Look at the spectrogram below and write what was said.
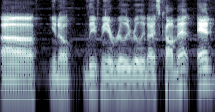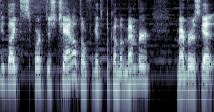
uh, you know, leave me a really, really nice comment. And if you'd like to support this channel, don't forget to become a member. Members get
